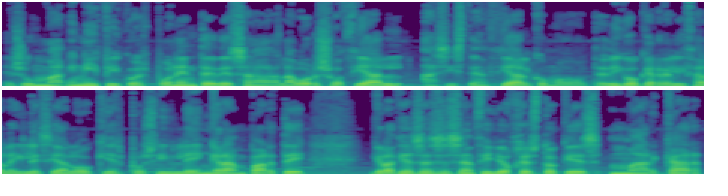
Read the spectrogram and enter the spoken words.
es un magnífico exponente de esa labor social, asistencial, como te digo, que realiza la Iglesia, algo que es posible en gran parte gracias a ese sencillo gesto que es marcar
